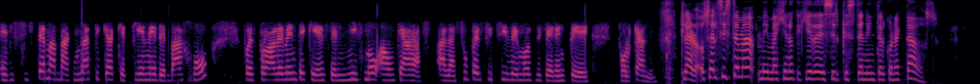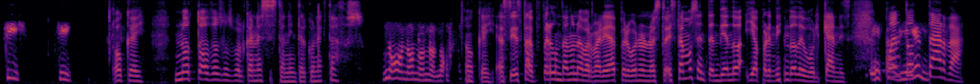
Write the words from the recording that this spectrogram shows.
el sistema magmática que tiene debajo pues probablemente que es el mismo, aunque a, la superficie vemos diferente volcán. Claro, o sea, el sistema me imagino que quiere decir que estén interconectados. Sí, sí. Ok, no todos los volcanes están interconectados. No, no, no, no, no. Ok, así está preguntando una barbaridad, pero bueno, no estamos entendiendo y aprendiendo de volcanes. ¿Cuánto tarda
